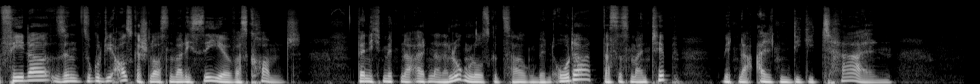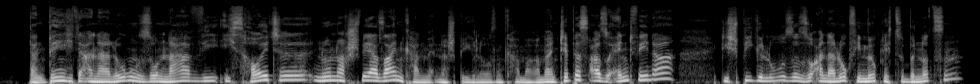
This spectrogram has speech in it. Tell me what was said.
Fehler sind so gut wie ausgeschlossen, weil ich sehe, was kommt wenn ich mit einer alten analogen losgezogen bin. Oder, das ist mein Tipp, mit einer alten digitalen. Dann bin ich der analogen so nah, wie ich es heute nur noch schwer sein kann mit einer spiegellosen Kamera. Mein Tipp ist also entweder die spiegellose so analog wie möglich zu benutzen.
